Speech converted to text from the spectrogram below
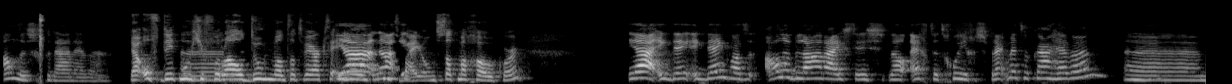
Anders gedaan hebben. Ja, of dit moet je Eh, vooral doen, want dat werkte enorm ja, goed nou, bij ons. Dat mag ook hoor. Ja, ik denk, ik denk wat het allerbelangrijkste is wel echt het goede gesprek met elkaar hebben. Ehm,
